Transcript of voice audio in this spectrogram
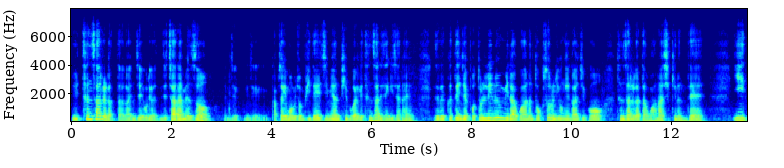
이 튼살을 갖다가 이제 우리가 이제 자라면서 이제, 이제 갑자기 몸이 좀 비대해지면 피부가 이게 튼살이 생기잖아요. 그래서 그, 그때 이제 보툴리눔이라고 하는 독소를 이용해 가지고 튼살을 갖다가 완화시키는데 이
